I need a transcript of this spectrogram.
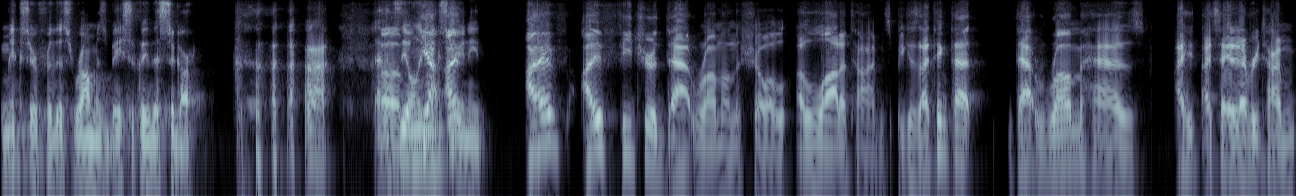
mixer for this rum is basically this cigar. That's Um, the only yeah, mixer I- you need. I've I've featured that rum on the show a, a lot of times because I think that that rum has I, I say it every time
